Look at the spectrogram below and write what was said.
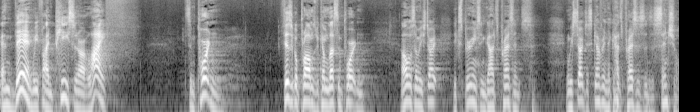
and then we find peace in our life. It's important. Physical problems become less important. All of a sudden, we start experiencing God's presence, and we start discovering that God's presence is essential,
